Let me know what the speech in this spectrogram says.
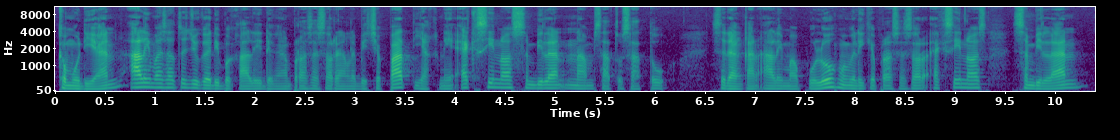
Kemudian, A51 juga dibekali dengan prosesor yang lebih cepat yakni Exynos 9611. Sedangkan A50 memiliki prosesor Exynos 9610.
